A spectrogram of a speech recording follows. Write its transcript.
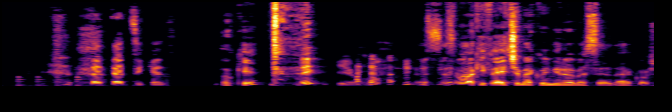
Te, tetszik ez. Oké, okay. mi? Jó. ezt, ezt valaki fejtse meg, hogy miről beszél, Ákos.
